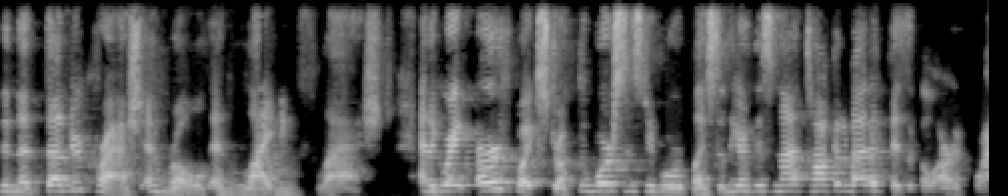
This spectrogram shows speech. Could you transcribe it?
Then the thunder crashed and rolled, and lightning flashed. And a great earthquake struck, the worst since people were placed on the earth. It's not talking about a physical earthquake.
